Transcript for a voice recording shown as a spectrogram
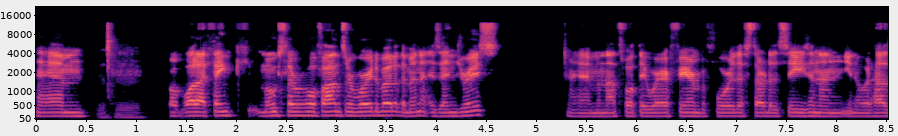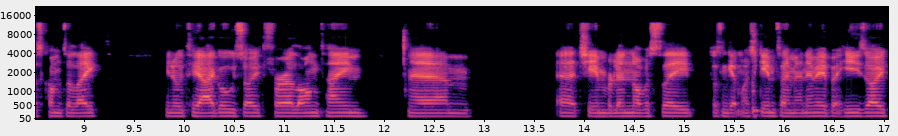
Um, mm-hmm. but what I think most Liverpool fans are worried about at the minute is injuries. Um, and that's what they were fearing before the start of the season. And, you know, it has come to light. You know, Thiago's out for a long time. Um, uh, Chamberlain obviously doesn't get much game time anyway, but he's out.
